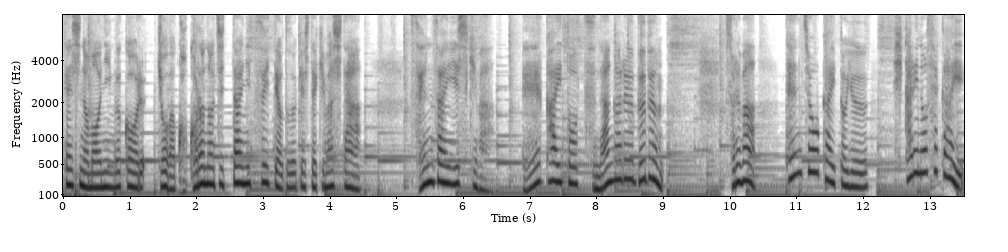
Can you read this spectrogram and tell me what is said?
天使のモーニングコール。今日は心の実態についてお届けしてきました。潜在意識は霊界とつながる部分。それは天上界という光の世界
